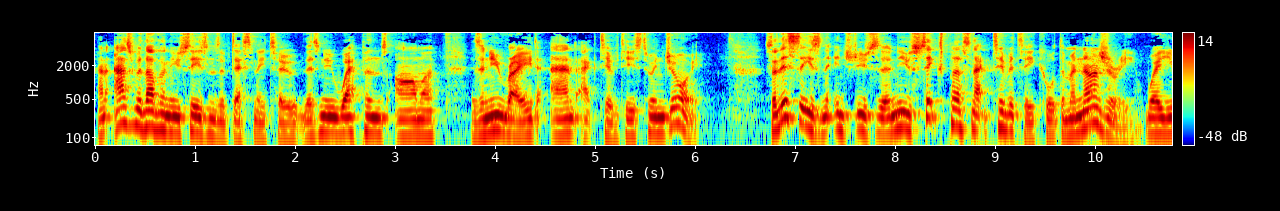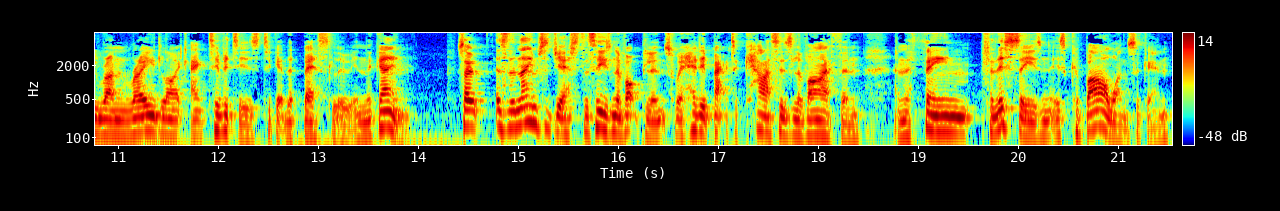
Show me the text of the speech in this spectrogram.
And as with other new seasons of Destiny 2, there's new weapons, armour, there's a new raid, and activities to enjoy. So this season introduces a new six-person activity called the Menagerie, where you run raid-like activities to get the best loot in the game. So, as the name suggests, the season of opulence, we're headed back to Calus's Leviathan, and the theme for this season is Cabal once again,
